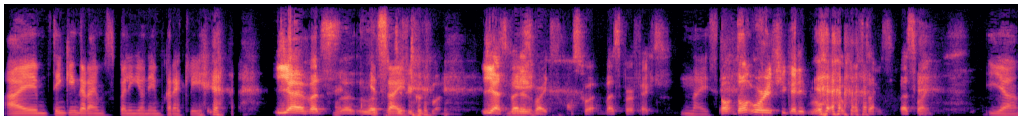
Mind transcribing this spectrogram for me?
I'm thinking that I'm spelling your name correctly. Yeah, that's, uh, that's it's right. difficult one. Yes, that yeah. is right. That's that's perfect. Nice. Don't don't worry if you get it wrong a couple of times. That's fine. Yeah.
